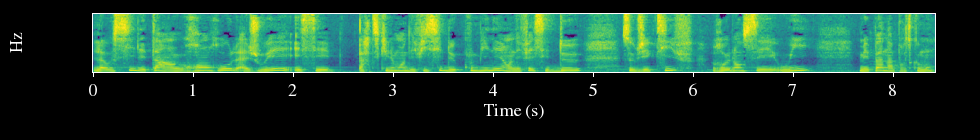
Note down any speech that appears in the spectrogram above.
Là aussi, l'État a un grand rôle à jouer et c'est particulièrement difficile de combiner en effet ces deux objectifs. Relancer, oui, mais pas n'importe comment.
